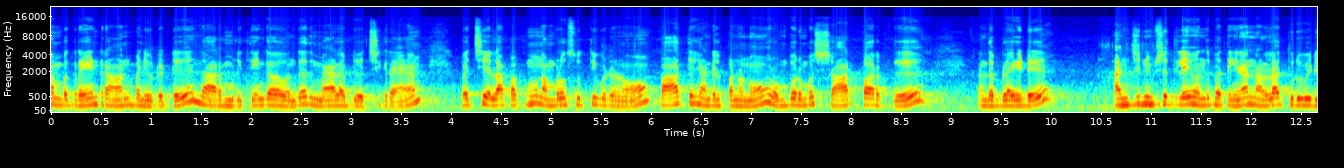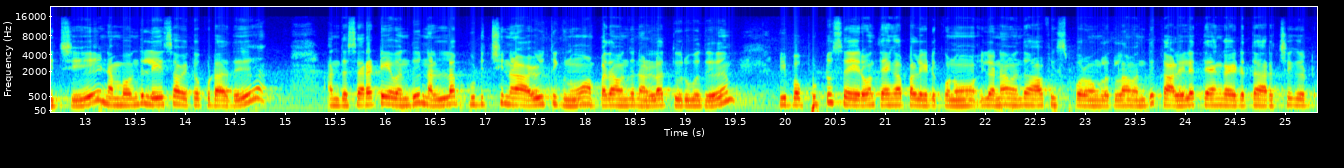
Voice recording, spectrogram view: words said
நம்ம கிரைண்டரை ஆன் பண்ணி விட்டுட்டு இந்த அரைமுடி தேங்காவை வந்து அது மேலே இப்படி வச்சுக்கிறேன். வச்சு எல்லா பக்கமும் நம்மளும் சுற்றி விடணும். பார்த்து ஹேண்டில் பண்ணணும். ரொம்ப ரொம்ப ஷார்ப்பாக இருக்குது அந்த பிளைடு அஞ்சு நிமிஷத்துலேயே வந்து பார்த்திங்கன்னா நல்லா துருவிடுச்சு. நம்ம வந்து லேசாக வைக்கக்கூடாது. அந்த சிரட்டையை வந்து நல்லா பிடிச்சி நல்லா அழுத்திக்கணும். அப்போ தான் வந்து நல்லா துருவுது. இப்போ புட்டு செய்கிறோம் தேங்காய் பால் எடுக்கணும் இல்லைனா வந்து ஆஃபீஸ் போகிறவங்களுக்குலாம் வந்து காலையில் தேங்காய் எடுத்து அரைச்சிக்கிட்டு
